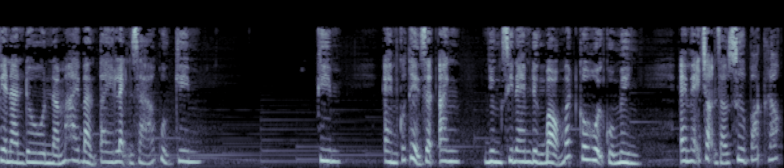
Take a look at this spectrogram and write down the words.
Fernando nắm hai bàn tay lạnh giá của Kim. Kim, em có thể giận anh, nhưng xin em đừng bỏ mất cơ hội của mình. Em hãy chọn giáo sư Potluck.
